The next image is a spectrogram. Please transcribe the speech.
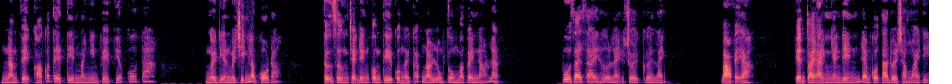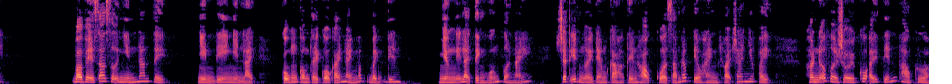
Nam tuệ khó có thể tin mà nhìn về phía cô ta. Người điên mới chính là cô đó. Tự dưng chạy đến công ty của người khác nói lung tung mà gây náo loạn. Vô dài dài hư lạnh rồi cười lạnh. Bảo vệ à, phiền toái anh nhanh đến đem cô ta đuổi ra ngoài đi. Bảo vệ do sự nhìn nam tệ, nhìn đi nhìn lại, cũng không thấy cô gái này mắc bệnh điên. Nhưng nghĩ lại tình huống vừa nãy, rất ít người đem cả tên họ của giám đốc điều hành gọi ra như vậy. Hơn nữa vừa rồi cô ấy tiến vào cửa,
